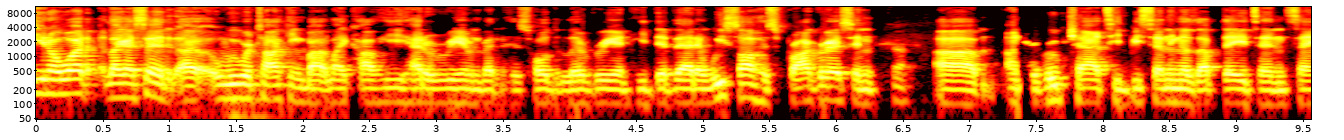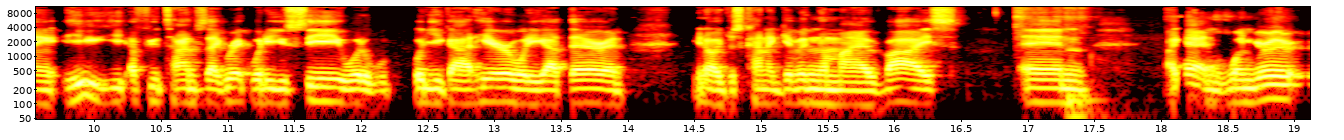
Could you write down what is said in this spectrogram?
you know what? Like I said, uh, we were talking about like how he had to reinvent his whole delivery, and he did that, and we saw his progress. And yeah. um, on our group chats, he'd be sending us updates and saying he, he a few times he's like Rick, what do you see? What what you got here? What do you got there? And you know, just kind of giving them my advice. And again, when you're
